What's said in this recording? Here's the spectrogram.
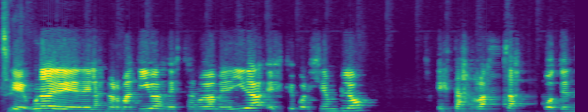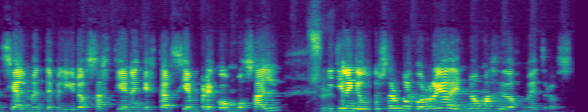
Sí. Eh, una de, de las normativas de esta nueva medida es que, por ejemplo, estas razas potencialmente peligrosas tienen que estar siempre con bozal Sí. y tienen que usar una correa de no más de dos metros.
